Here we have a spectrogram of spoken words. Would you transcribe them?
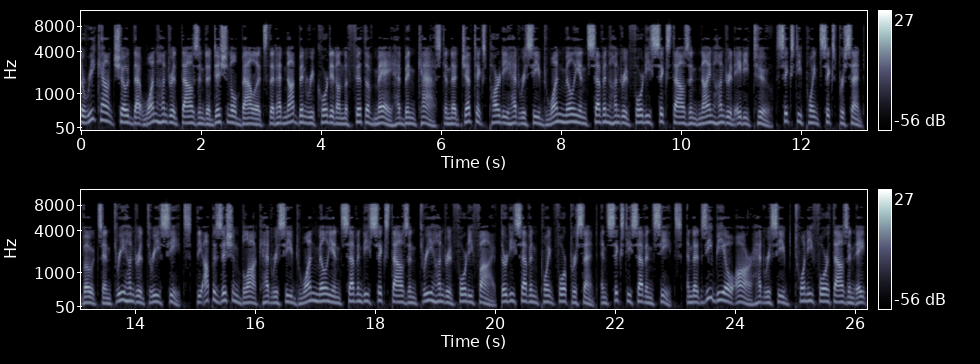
The recount showed that 100,000 additional ballots that had not been recorded on 5 May had been cast and that Jevtic's party had received 1,746,982 votes and 303 seats, the opposition bloc had received 1,076,345 and 67 seats, and that ZBOR had received 24,008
